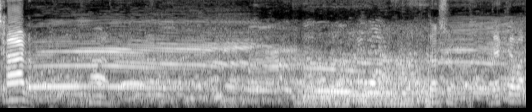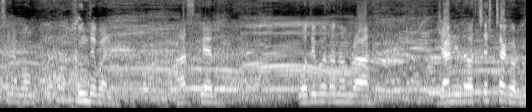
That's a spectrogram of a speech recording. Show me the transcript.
ষাট? দর্শক, দেখতে পাচ্ছেন এবং শুনতে পারেন আজকের প্রতিবেদন আমরা জানিয়ে দেওয়ার চেষ্টা করব,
